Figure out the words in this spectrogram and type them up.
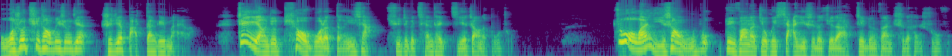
我说去趟卫生间，直接把单给买了，这样就跳过了等一下去这个前台结账的步骤。做完以上五步。对方呢就会下意识的觉得啊这顿饭吃的很舒服，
